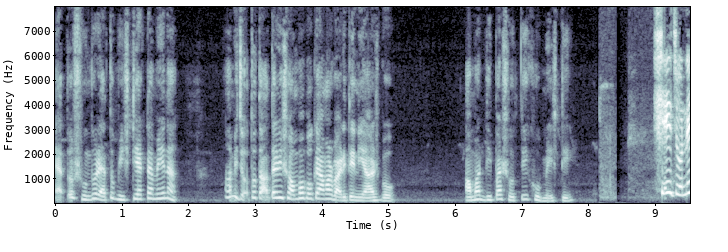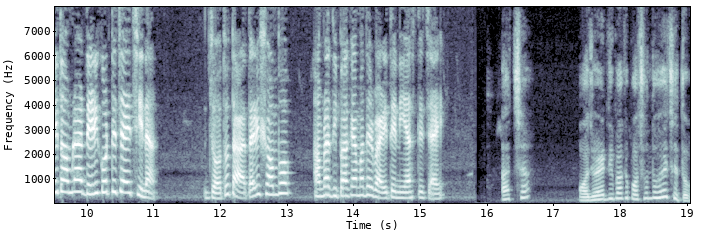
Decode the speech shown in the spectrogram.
এত সুন্দর এত মিষ্টি একটা মেয়ে না। আমি যত তাড়াতাড়ি সম্ভব ওকে আমার বাড়িতে নিয়ে আসব। আমার দীপা সত্যিই খুব মিষ্টি। সেই জন্যই তো আমরা আর দেরি করতে চাইছি না। যত তাড়াতাড়ি সম্ভব আমরা দীপাকে আমাদের বাড়িতে নিয়ে আসতে চাই। আচ্ছা অজয়ের দীপাকে পছন্দ হয়েছে তো?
